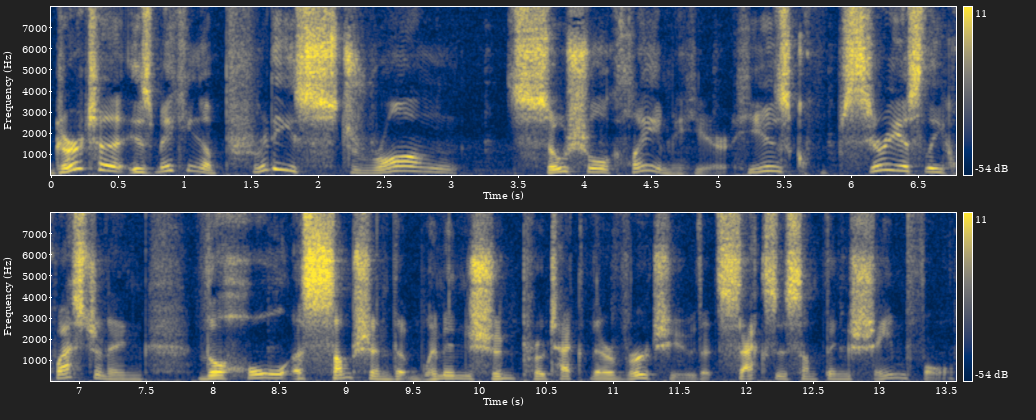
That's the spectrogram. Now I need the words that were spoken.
Goethe is making a pretty strong social claim here. He is seriously questioning the whole assumption that women should protect their virtue, that sex is something shameful.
